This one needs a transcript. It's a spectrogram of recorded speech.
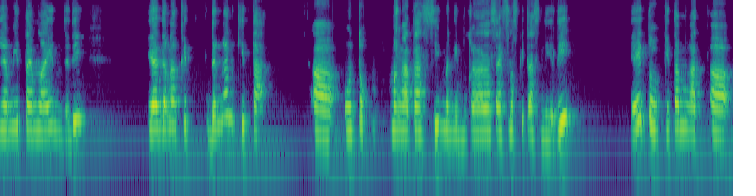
yang me time lain. Jadi ya dengan dengan kita uh, untuk mengatasi menimbulkan rasa self love kita sendiri, yaitu kita mengat, uh,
